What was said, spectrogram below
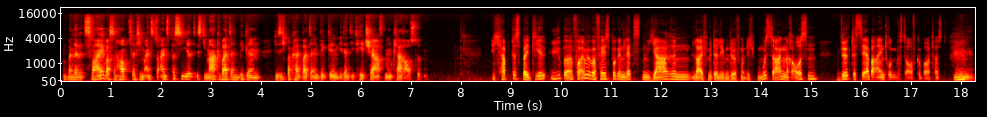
Und mein Level 2, was dann hauptsächlich im 1 zu 1 passiert, ist die Marke weiterentwickeln, die Sichtbarkeit weiterentwickeln, Identität schärfen, klarer ausdrücken. Ich habe das bei dir über, vor allem über Facebook in den letzten Jahren live miterleben dürfen. Und ich muss sagen, nach außen wirkt es sehr beeindruckend, was du aufgebaut hast. Hm.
